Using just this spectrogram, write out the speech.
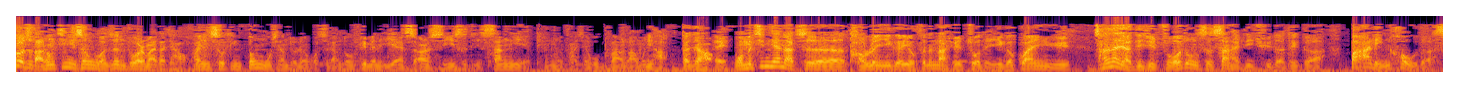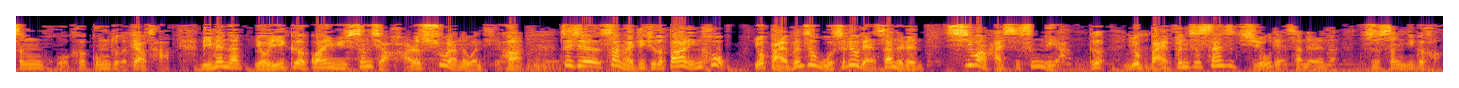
作者打通经济生活任督二脉，大家好，欢迎收听《东吴相对论》，我是梁东，对面的依然是二十一世纪商业评论发现吴不凡老吴，你好。大家好，哎，我们今天呢是讨论一个由复旦大学做的一个关于长三角地区，着重是上海地区的这个八零后的生活和工作的调查。里面呢有一个关于生小孩的数量的问题哈。嗯这些上海地区的八零后有百分之五十六点三的人希望还是生两个，有百分之三十九点三的人呢只生一个好。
